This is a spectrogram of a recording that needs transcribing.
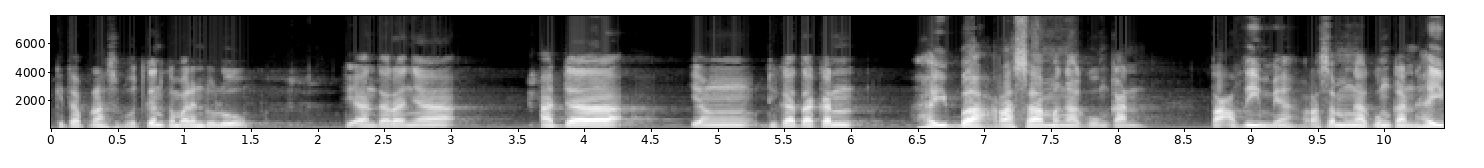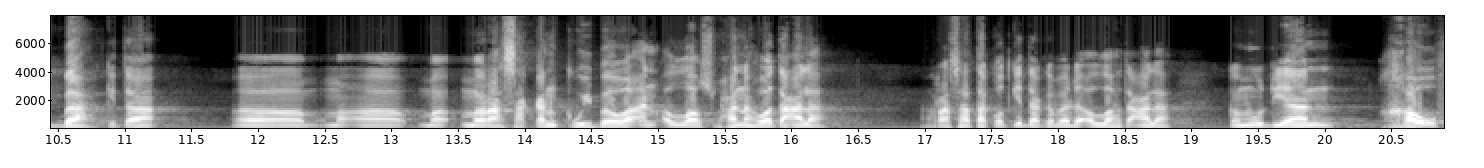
kita pernah sebutkan kemarin dulu di antaranya ada yang dikatakan haibah rasa mengagungkan ta'zim ya rasa mengagungkan haibah kita uh, me, uh, me, merasakan kewibawaan Allah Subhanahu wa taala rasa takut kita kepada Allah taala. Kemudian khauf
